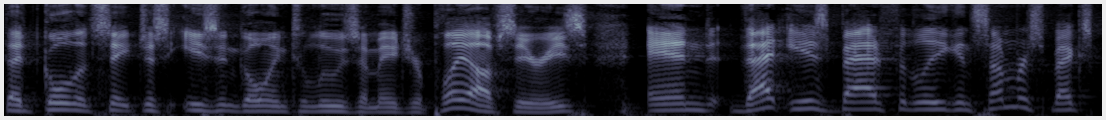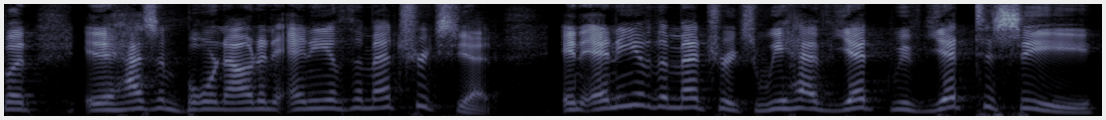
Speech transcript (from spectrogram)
that Golden State just isn't going to lose a major playoff series, and that is bad for the league in some respects. But it hasn't borne out in any of the metrics yet. In any of the metrics, we have yet we've yet to see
